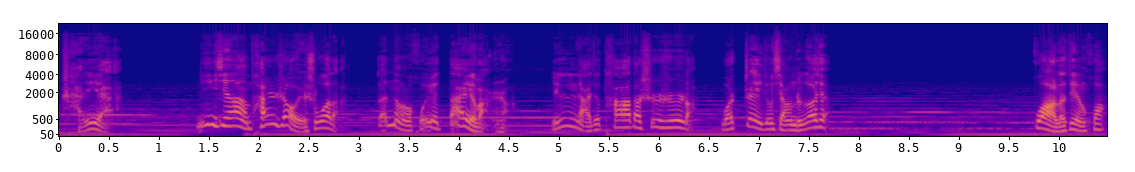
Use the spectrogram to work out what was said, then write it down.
陈爷，您先按潘少爷说的，跟他们回去待一晚上，您俩就踏踏实实的。我这就想辙去。挂了电话。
